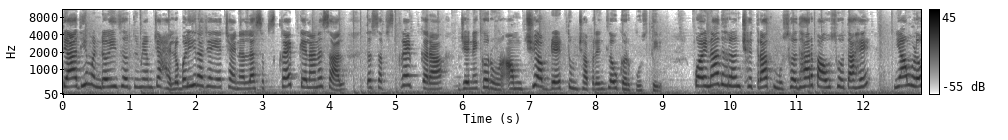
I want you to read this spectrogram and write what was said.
त्याआधी मंडळी जर तुम्ही आमच्या हॅलो बळीराजा या चॅनलला सबस्क्राईब केला नसाल तर सबस्क्राईब करा जेणेकरून आमची अपडेट तुमच्यापर्यंत लवकर पोहोचतील. कोयना धरण क्षेत्रात मुसळधार पाऊस होत आहे. यामुळं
